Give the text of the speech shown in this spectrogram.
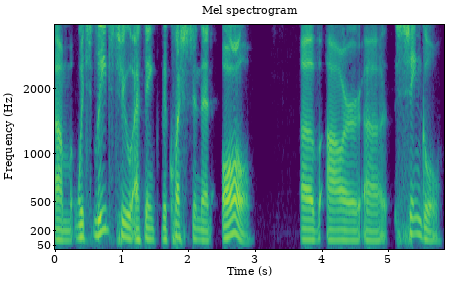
um, which leads to i think the question that all of our uh, single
